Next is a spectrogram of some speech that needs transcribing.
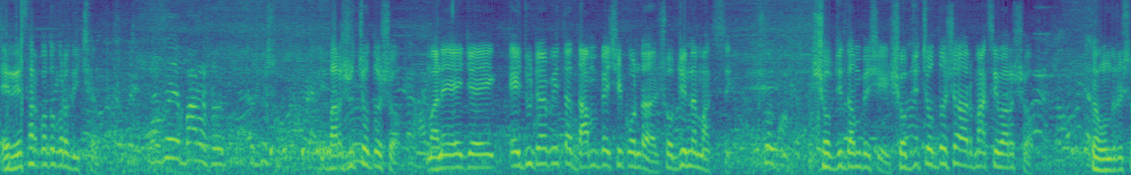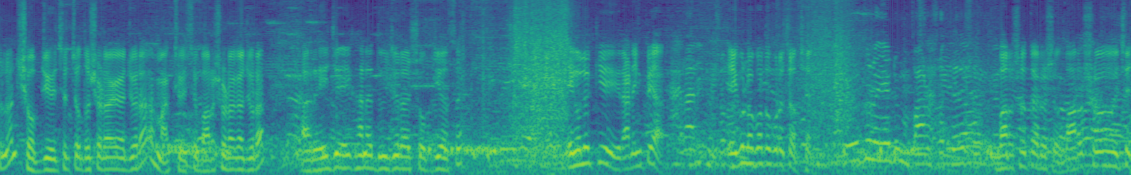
এই রেসার কত করে দিচ্ছেন? বারোশো চোদ্দশো। মানে এই যে এই- দুটার ভিতর দাম বেশি কোনটা? সবজি না মাক্সি? সবজির দাম বেশি। সবজি চোদ্দোশো আর মাক্সি বারোশো। তো বন্ধুরা শুনলেন সবজি হয়েছে চোদ্দোশো টাকা জোড়া মাক্সি হয়েছে বারোশো টাকা জোড়া। আর এই যে এখানে দুই জোড়া সবজি আছে, এগুলো কি রানিং পেয়ার এগুলো কত করে চাচ্ছেন? বারোশো, তেরোশো। বারোশো হচ্ছে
